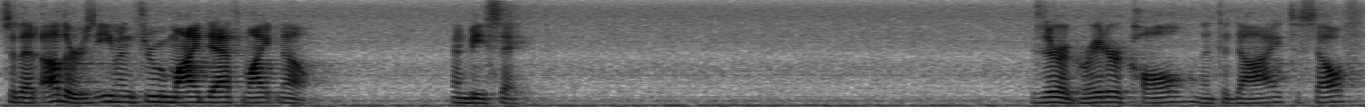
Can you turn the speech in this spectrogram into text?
so that others, even through my death, might know and be saved. Is there a greater call than to die to self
